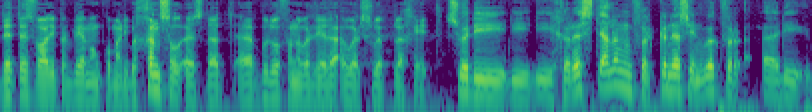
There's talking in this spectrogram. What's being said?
dit is waar die probleem kom, maar die beginsel is dat 'n uh, boedel van 'n oorlede ouer so plig het. So die die die gerusstelling vir kinders en ook vir uh, die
